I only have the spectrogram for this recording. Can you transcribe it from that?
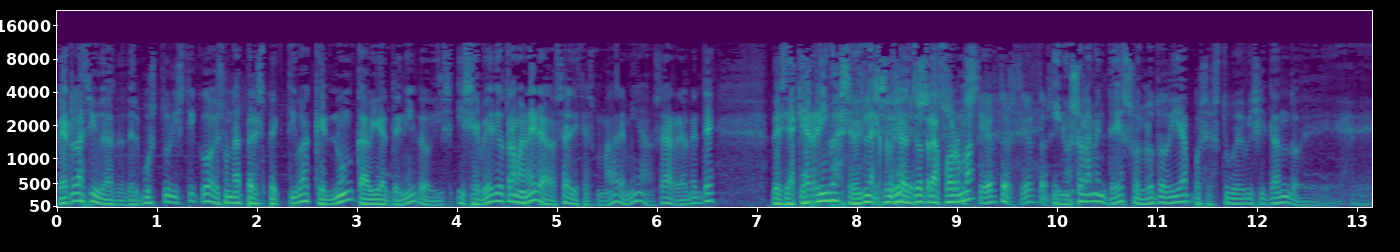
ver la ciudad desde el bus turístico es una perspectiva que nunca había tenido y, y se ve de otra manera. O sea, dices, madre mía, o sea, realmente desde aquí arriba se ven las Sí, cosas de es- otra forma. Es cierto, es cierto. Y no solamente eso, el otro día pues estuve visitando eh, eh,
